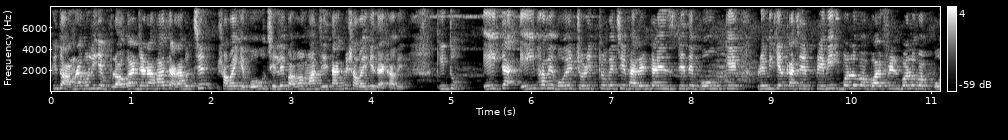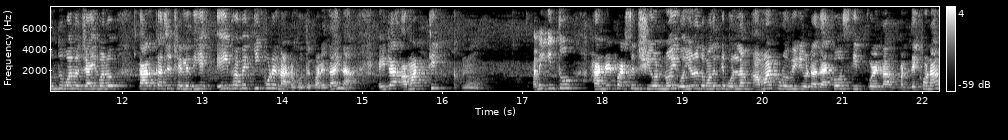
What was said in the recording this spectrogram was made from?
কিন্তু আমরা বলি যে ব্লগার যারা হয়, তারা হচ্ছে সবাইকে বউ, ছেলে, বাবা, মা যে থাকবে সবাইকে দেখাবে। কিন্তু এইটা, এইভাবে বউয়ের চরিত্র বেচে ভ্যালেন্টাইন্স ডেতে বউকে প্রেমিকের কাছে, প্রেমিক বলো বা বয়ফ্রেন্ড বলো বা বন্ধু বলো, যাই বলো, তার কাছে ঠেলে দিয়ে এইভাবে কি করে নাটক হতে পারে, তাই না? এটা আমার ঠিক আমি কিন্তু হান্ড্রেড পার্সেন্ট শিওর নই, ওই জন্য তোমাদেরকে বললাম, আমার পুরো ভিডিওটা দেখো স্কিপ করে না মানে দেখো না।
